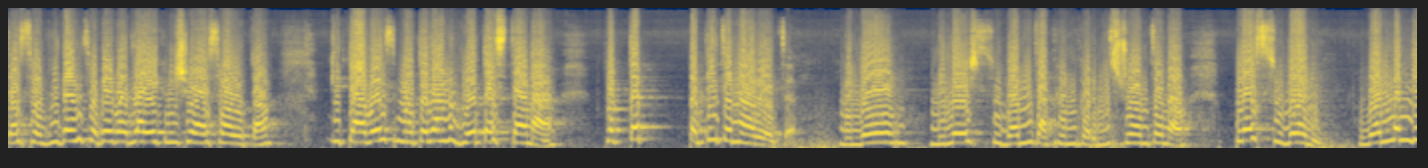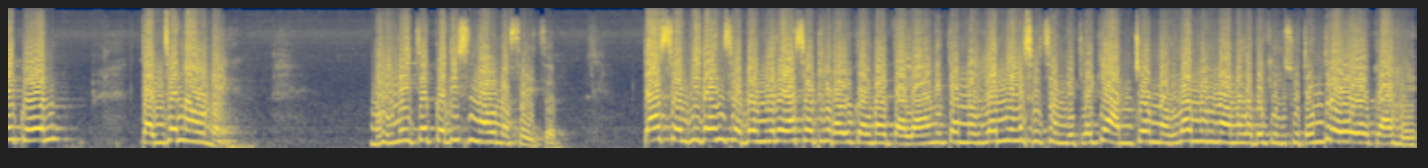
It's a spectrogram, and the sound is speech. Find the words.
त्या संविधान सभेमधला एक विषय असा होता की त्यावेळेस मतदान होत असताना फक्त पतीचं नाव यायचं. म्हणजे निलेश सुदाम चाकणकर मिस्टरांचं नाव. प्लस वन वन म्हणजे कोण? त्यांचं नाव नाही. महिलेचं कधीच नाव नसायचं. त्या संविधान सभेमध्ये असा ठराव करण्यात आला आणि त्या महिलांनी असं सांगितलं की आमच्या महिला म्हणून आम्हाला देखील स्वतंत्र ओळख आहे.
